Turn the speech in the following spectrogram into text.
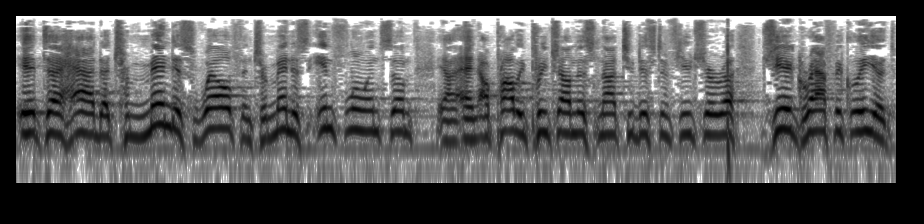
it uh, had a tremendous wealth and tremendous influence. Um, and I'll probably preach on this not too distant future. Uh, geographically, it,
